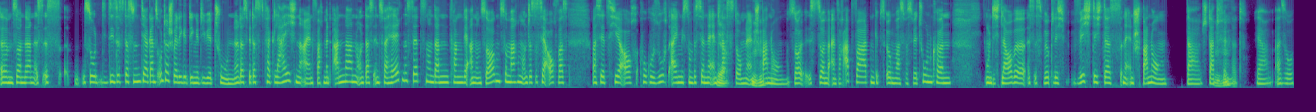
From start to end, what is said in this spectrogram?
ähm, sondern es ist so dieses, das sind ja ganz unterschwellige Dinge, Dinge, die wir tun, ne? dass wir das vergleichen einfach mit anderen und das ins Verhältnis setzen und dann fangen wir an, uns Sorgen zu machen. Und das ist ja auch was, was jetzt hier auch Coco sucht, eigentlich so ein bisschen eine Entlastung, ja. eine mhm. Entspannung. Mhm. Soll, ist, sollen wir einfach abwarten? Gibt es irgendwas, was wir tun können? Und ich glaube, es ist wirklich wichtig, dass eine Entspannung da stattfindet. Mhm. Ja, also.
